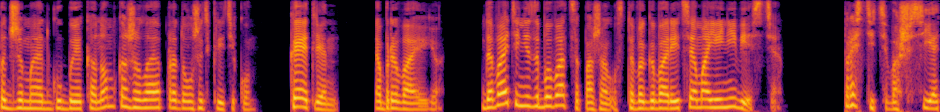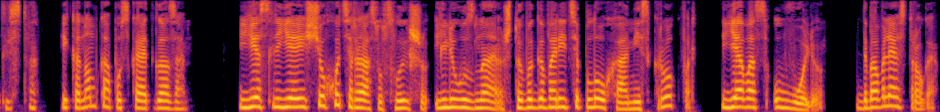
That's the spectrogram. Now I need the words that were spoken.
поджимает губы экономка, желая продолжить критику. «Кэтлин, обрываю ее. «Давайте не забываться, пожалуйста, вы говорите о моей невесте». «Простите, ваше сиятельство», — экономка опускает глаза. «Если я еще хоть раз услышу или узнаю, что вы говорите плохо о мисс Крокфорд, я вас уволю», — добавляю строго.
